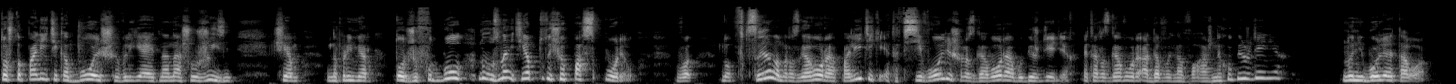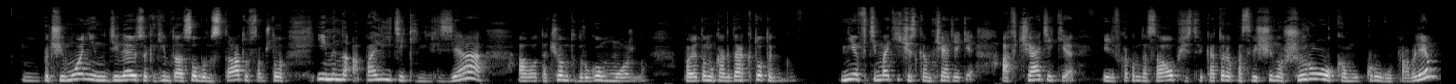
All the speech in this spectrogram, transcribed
То, что политика больше влияет на нашу жизнь, чем, например, тот же футбол, ну, знаете, я бы тут еще поспорил. Вот. Но в целом разговоры о политике – это всего лишь разговоры об убеждениях. Это разговоры о довольно важных убеждениях, но не более того. Почему они наделяются каким-то особым статусом, что именно о политике нельзя, а вот о чем-то другом можно. Поэтому, когда кто-то не в тематическом чатике, а в чатике или в каком-то сообществе, которое посвящено широкому кругу проблем,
